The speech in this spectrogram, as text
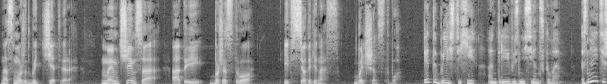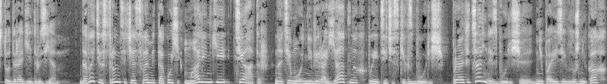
нас может быть четверо. Мы мчимся, а ты – божество. И все-таки нас большинство. Это были стихи Андрея Вознесенского. Знаете что, дорогие друзья – Давайте устроим сейчас с вами такой маленький театр на тему невероятных поэтических сборищ. Про официальные сборища «Дни поэзии в Лужниках»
